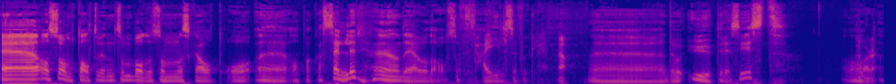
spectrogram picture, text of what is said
Eh, og så omtalte vi den som både som scout og eh, alpakka selger. Eh, det er jo da også feil, selvfølgelig. Ja. Eh, det var upresist. Og, Det var det.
